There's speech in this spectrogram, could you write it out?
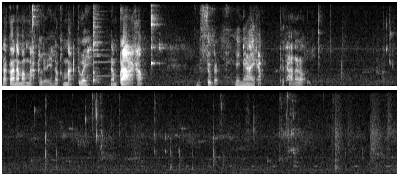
แล้วก็นำมาหมักเลยแล้วก็หมักด้วยน้ำปลาครับสูตรแบบง่าย ๆ ครับแต่ทานอร่อย ใ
